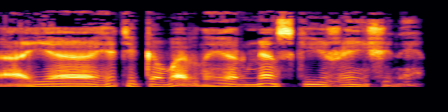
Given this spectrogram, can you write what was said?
А я эти коварные армянские женщины.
